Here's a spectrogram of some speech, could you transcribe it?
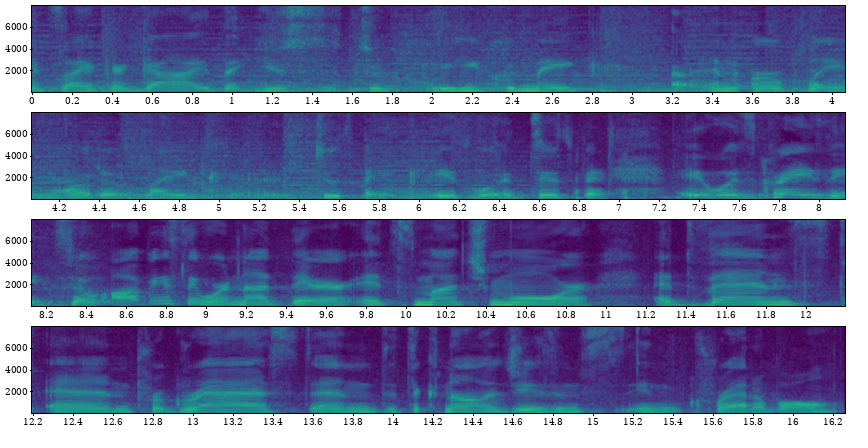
It's like a guy that used to, he could make an airplane out of like toothpick. It, toothpick. It was crazy. So obviously we're not there. It's much more advanced and progressed, and the technology is in, incredible.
